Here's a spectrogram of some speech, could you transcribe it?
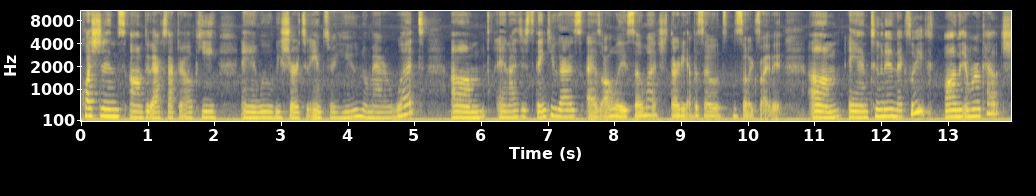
questions um, through Ask Dr. LP, and we will be sure to answer you no matter what. Um, and I just thank you guys, as always, so much. 30 episodes. I'm so excited. Um, and tune in next week on the Emerald Couch.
